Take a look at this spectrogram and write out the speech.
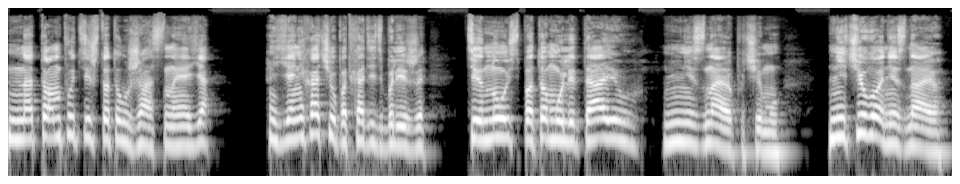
«На том пути что-то ужасное. Я... Я не хочу подходить ближе. Тянусь, потом улетаю. Не знаю почему. Ничего не знаю».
